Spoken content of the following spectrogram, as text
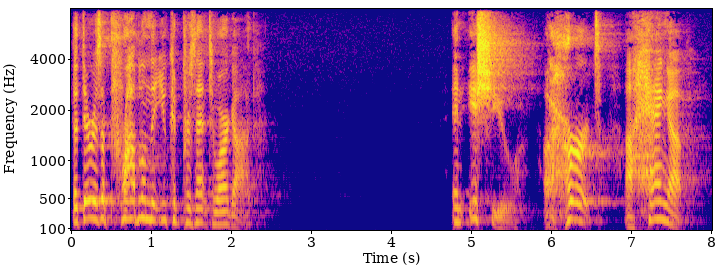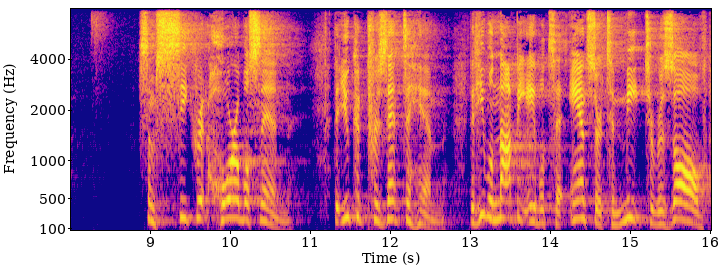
that there is a problem that you could present to our God? An issue, a hurt, a hang up, some secret horrible sin that you could present to Him that he will not be able to answer, to meet, to resolve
